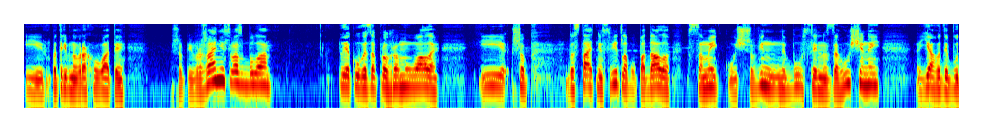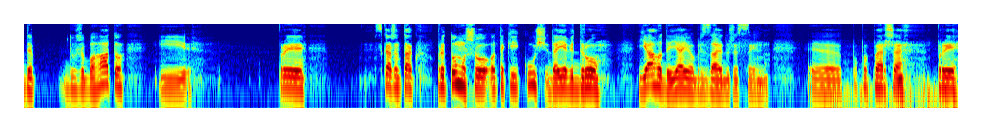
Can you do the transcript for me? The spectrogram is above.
і потрібно врахувати, щоб і врожайність у вас була, ту, яку ви запрограмували, і щоб достатньо світла попадало в самий кущ, щоб він не був сильно загущений, ягоди буде дуже багато, і при скажімо так, при тому, що отакий кущ дає відро ягоди, я її обрізаю дуже сильно. Е, по- По-перше, при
